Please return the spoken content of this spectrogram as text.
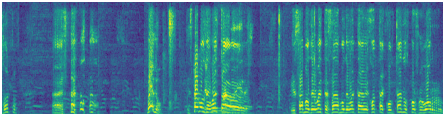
Nosotros. bueno, estamos de vuelta. Estamos de vuelta, estamos de vuelta, BJ. Contanos, por favor,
